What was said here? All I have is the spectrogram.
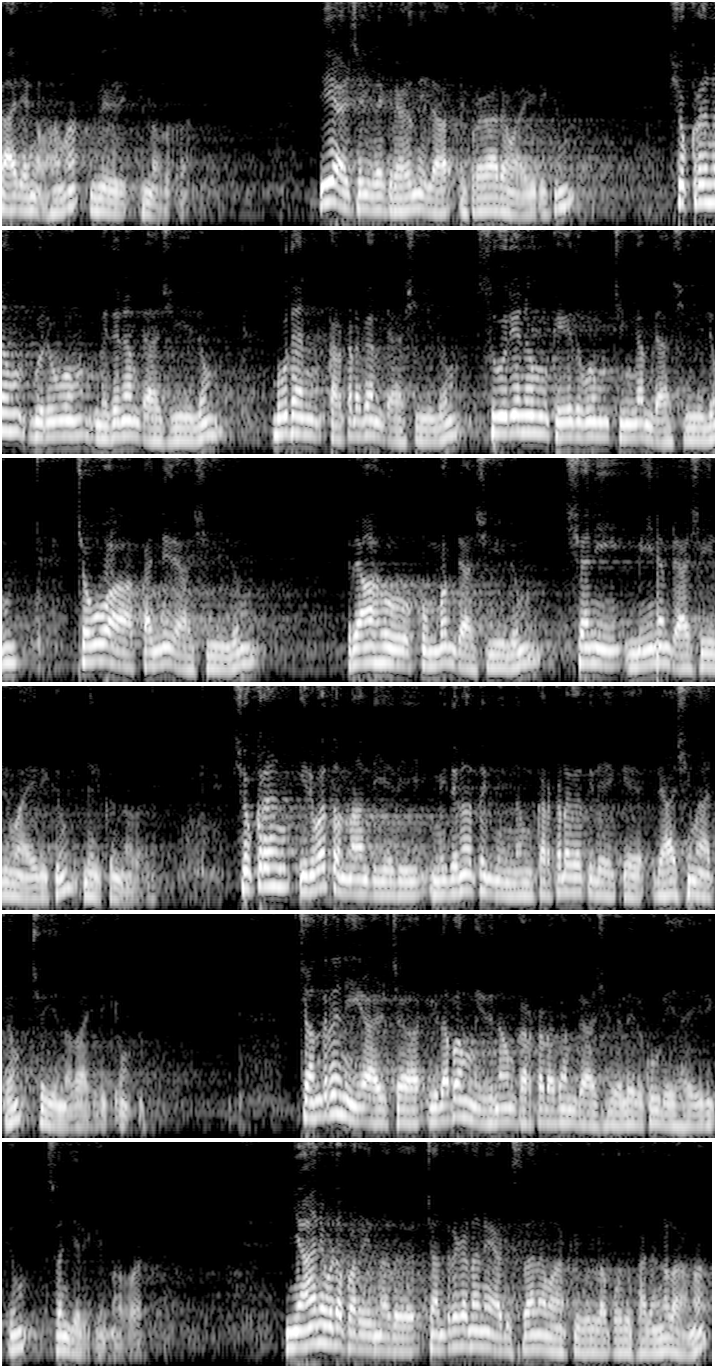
കാര്യങ്ങളാണ് വിവരിക്കുന്നത്. ഈ ആഴ്ചയിലെ ഗ്രഹനില ഇപ്രകാരമായിരിക്കും. ശുക്രനും ഗുരുവും മിഥുനം രാശിയിലും ബുധൻ കർക്കടകം രാശിയിലും സൂര്യനും കേതുവും ചിങ്ങം രാശിയിലും ചൊവ്വ കന്നിരാശിയിലും രാഹു കുംഭം രാശിയിലും ശനി മീനം രാശിയിലുമായിരിക്കും നിൽക്കുന്നത്. ശുക്രൻ ഇരുപത്തൊന്നാം തീയതി മിഥുനത്തിൽ നിന്നും കർക്കടകത്തിലേക്ക് രാശിമാറ്റം ചെയ്യുന്നതായിരിക്കും. ചന്ദ്രൻ ഈ ആഴ്ച ഇടവം മിഥുനം കർക്കടകം രാശികളിൽ കൂടിയായിരിക്കും സഞ്ചരിക്കുന്നത് ഞാനിവിടെ പറയുന്നത് ചന്ദ്രഗണനെ അടിസ്ഥാനമാക്കിയുള്ള പൊതുഫലങ്ങളാണ്.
